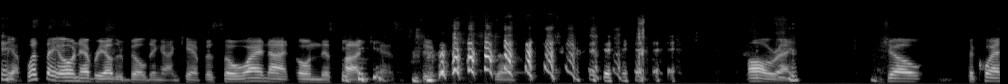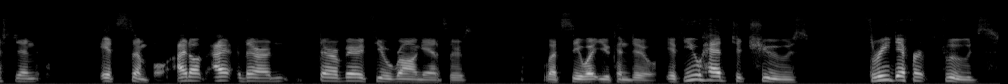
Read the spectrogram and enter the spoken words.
yeah. Plus, they own every other building on campus, so why not own this podcast too? So- all right, Joe. The question, it's simple. I don't. I there are there are very few wrong answers. Let's see what you can do. If you had to choose three different foods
